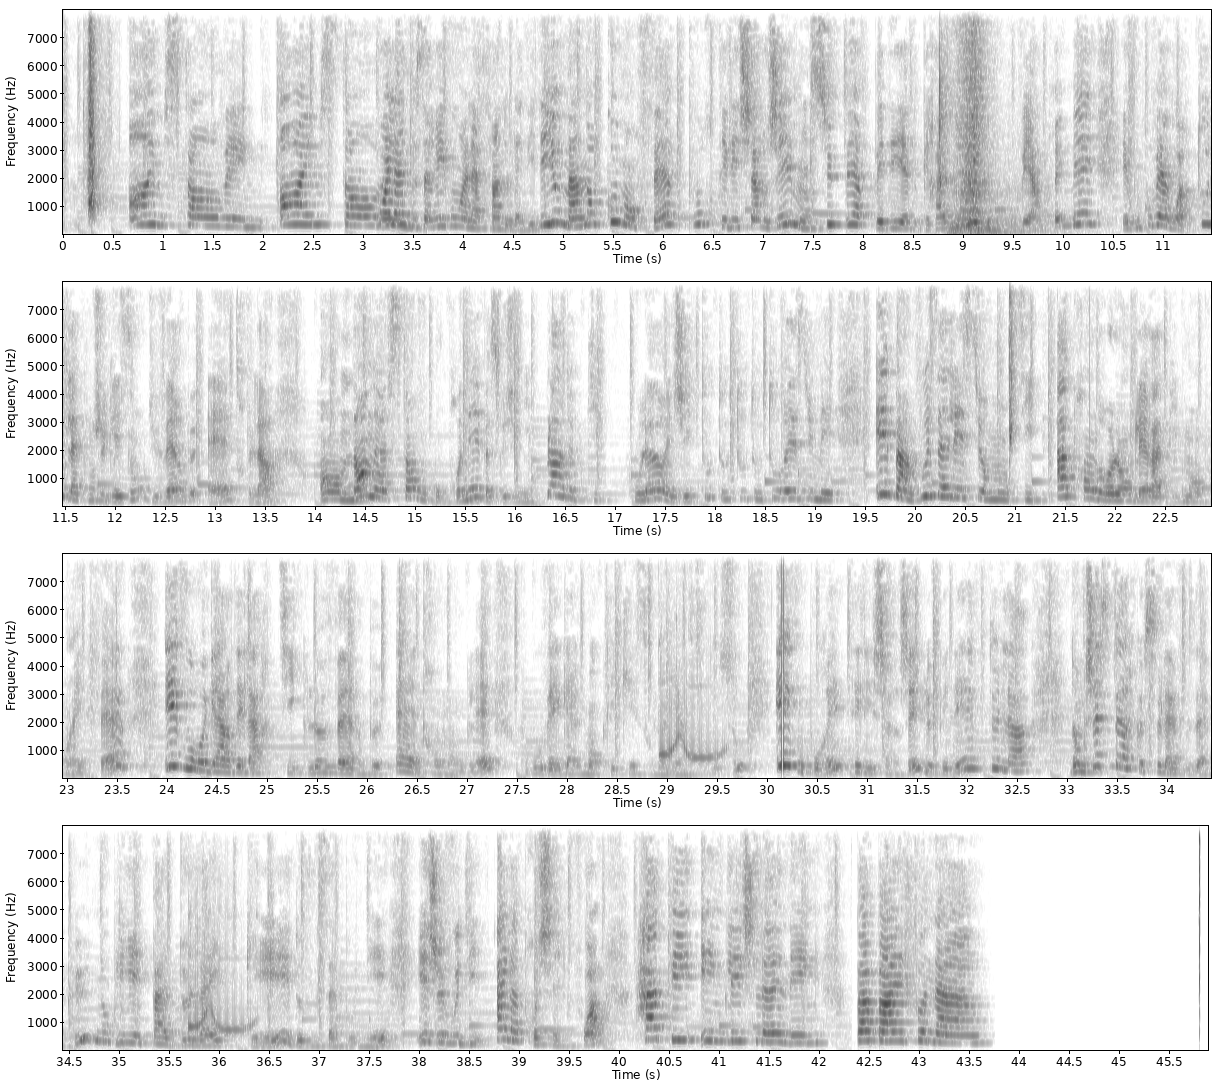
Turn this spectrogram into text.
I'm starving, I'm starving. Voilà, nous arrivons à la fin de la vidéo. Maintenant, comment faire pour télécharger mon super PDF gratuit? Que vous pouvez imprimer et vous pouvez avoir toute la conjugaison du verbe être là en un instant, vous comprenez, parce que j'ai mis plein de petites couleurs et j'ai tout, tout, tout, tout, tout résumé. Eh bien, vous allez sur mon site apprendre l'anglais rapidement.fr et vous regardez l'article Le verbe être en anglais. Vous pouvez également cliquer sur le lien ci-dessous et vous pourrez télécharger le PDF de là. Donc, j'espère que cela vous a plu. N'oubliez pas de liker de vous abonner. Et je vous dis à la prochaine fois. Happy English Learning! Bye bye for now!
